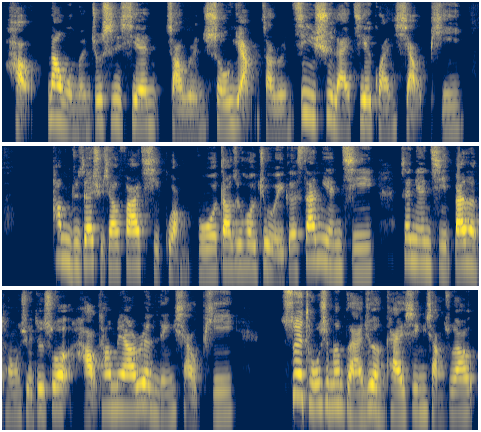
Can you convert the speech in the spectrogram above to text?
好，那我们就是先找人收养，找人继续来接管小皮。他们就在学校发起广播，到最后就有一个三年级三年级班的同学就说，好，他们要认领小皮。所以同学们本来就很开心，想说要。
